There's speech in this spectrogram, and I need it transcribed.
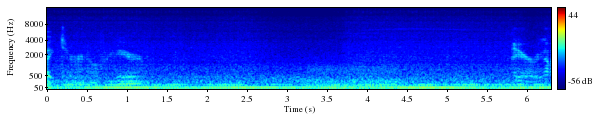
tight turn over here. There we go.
